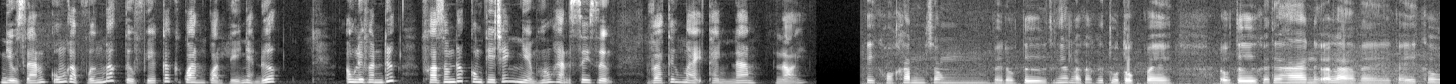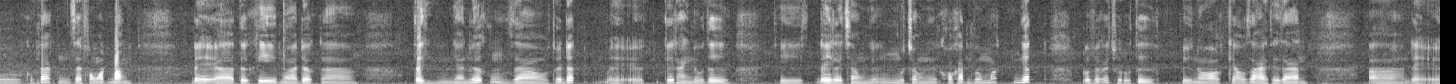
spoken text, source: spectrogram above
nhiều dự án cũng gặp vướng mắc từ phía các cơ quan quản lý nhà nước. Ông Lê Văn Đức, Phó Giám đốc Công ty trách nhiệm hữu hạn xây dựng và thương mại Thành Nam nói. Cái khó khăn trong về đầu tư thứ nhất là các cái thủ tục về đầu tư, cái thứ hai nữa là về cái câu công tác giải phóng mặt bằng để à, từ khi mà được à, tỉnh nhà nước giao thuê đất để tiến hành đầu tư thì đây là trong những một trong những khó khăn vướng mắc nhất đối với các chủ đầu tư vì nó kéo dài thời gian để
